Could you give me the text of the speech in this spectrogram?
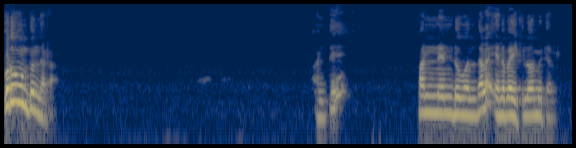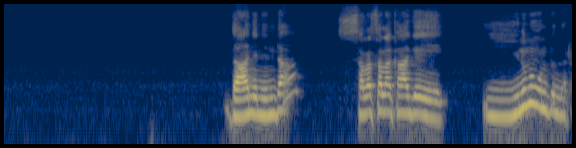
పొడవు ఉంటుందట. అంటే పన్నెండు వందల ఎనభై కిలోమీటర్లు. దాని నిండా సలసల కాగే ఇనుము ఉంటుందట.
